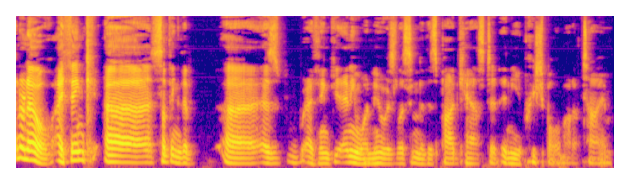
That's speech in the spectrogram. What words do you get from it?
i don't know i think uh, something that uh, as i think anyone who has listened to this podcast at any appreciable amount of time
